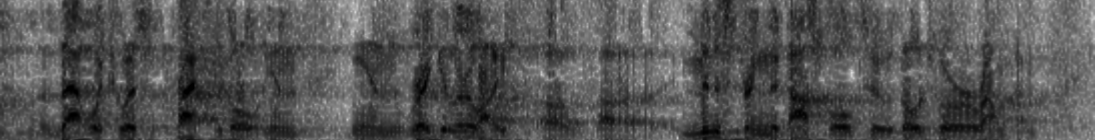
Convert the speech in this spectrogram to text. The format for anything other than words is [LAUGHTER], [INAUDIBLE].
that which was practical in in regular life of ministering the gospel to those who are around them.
